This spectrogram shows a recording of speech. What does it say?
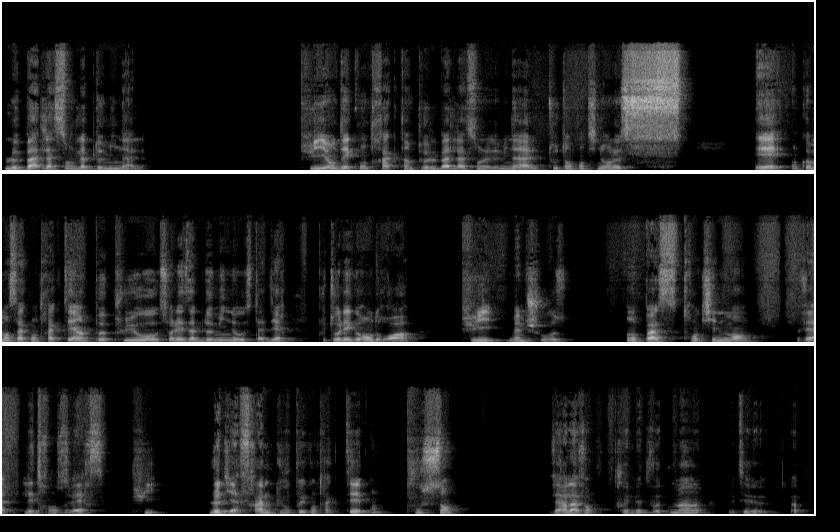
le bas de la sangle abdominale. Puis on décontracte un peu le bas de la sangle abdominale tout en continuant le et on commence à contracter un peu plus haut sur les abdominaux, c'est-à-dire plutôt les grands droits. Puis même chose, on passe tranquillement vers les transverses, puis le diaphragme que vous pouvez contracter en poussant vers l'avant. Vous pouvez mettre votre main, hop,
